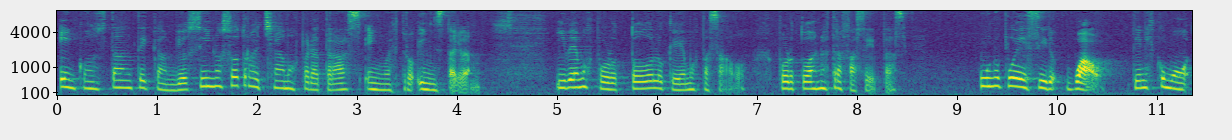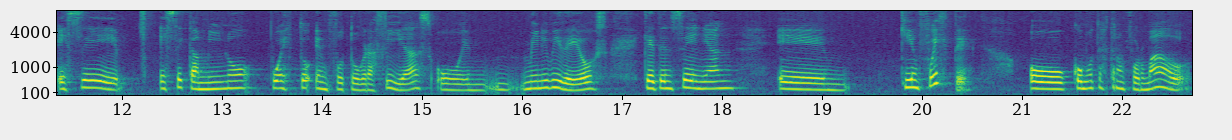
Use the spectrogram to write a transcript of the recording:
en constante cambio. Si nosotros echamos para atrás en nuestro Instagram y vemos por todo lo que hemos pasado, por todas nuestras facetas, uno puede decir, wow, tienes como ese, ese camino puesto en fotografías o en mini videos que te enseñan eh, quién fuiste, o cómo te has transformado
